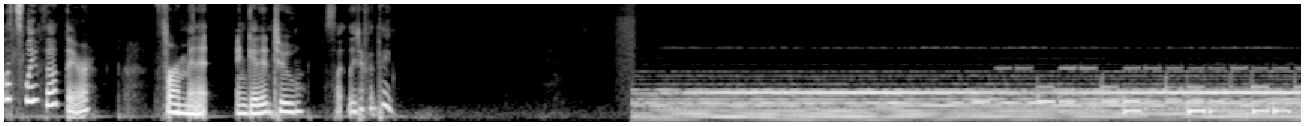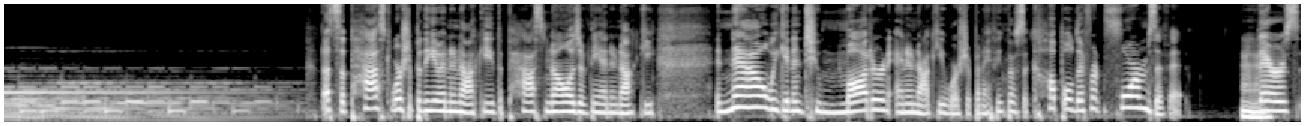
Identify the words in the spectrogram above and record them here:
let's leave that there for a minute and get into a slightly different thing. That's the past worship of the Anunnaki, the past knowledge of the Anunnaki. And now we get into modern Anunnaki worship. And I think there's a couple different forms of it. Mm-hmm. There's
